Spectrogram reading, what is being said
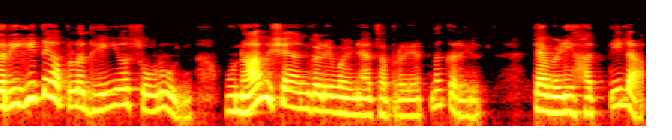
तरीही ते आपलं ध्येय सोडून पुन्हा विषयांकडे वळण्याचा प्रयत्न करेल. त्यावेळी हत्तीला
